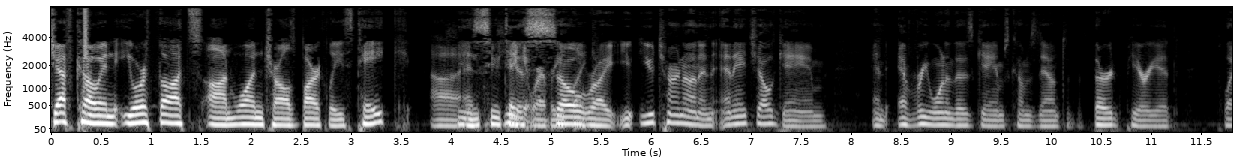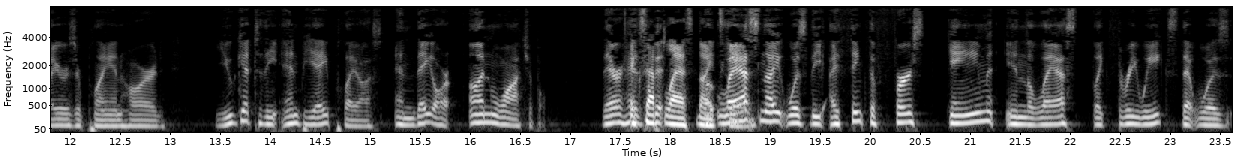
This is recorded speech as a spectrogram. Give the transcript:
Jeff Cohen, your thoughts on one Charles Barkley's take, uh, and two take it wherever so you like. right. You you turn on an NHL game, and every one of those games comes down to the third period. Players are playing hard. You get to the NBA playoffs, and they are unwatchable. There has Except been- last night's uh, Last night was the I think the first game in the last like three weeks that was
